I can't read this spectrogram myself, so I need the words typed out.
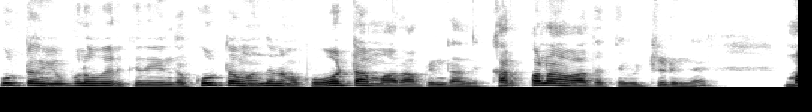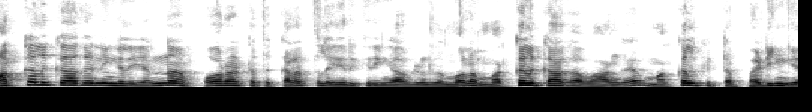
கூட்டம் இவ்வளவு இருக்குது? இந்த கூட்டம் வந்து நமக்கு ஓட்டா மாறும் அப்படின்ற அந்த கற்பனாவாதத்தை விட்டுடுங்க. மக்களுக்காக நீங்கள் என்ன போராட்டத்து களத்தில் இருக்கிறீங்க அப்படின்றது மூலம் மக்களுக்காக வாங்க. மக்கள்கிட்ட படிங்க.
